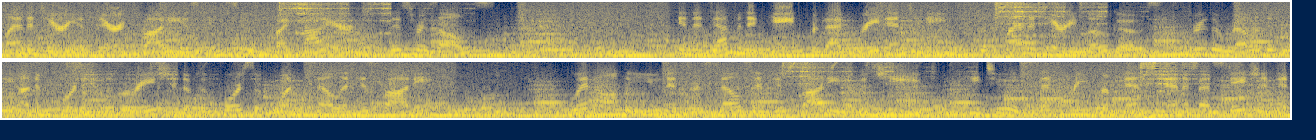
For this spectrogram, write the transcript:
planetary etheric body is consumed by fire. This results in a definite gain for that great entity, the planetary logos, through the relatively unimportant liberation of the force of one cell in his body. When all the units or cells in his body have achieved, he too is set free from dense manifestation and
